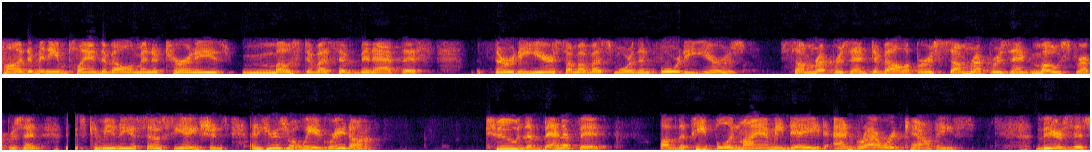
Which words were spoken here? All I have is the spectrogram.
condominium plan development attorneys. Most of us have been at this 30 years, some of us more than 40 years. Some represent developers, some represent, most represent these community associations. And here's what we agreed on. To the benefit of the people in Miami Dade and Broward counties, there's this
